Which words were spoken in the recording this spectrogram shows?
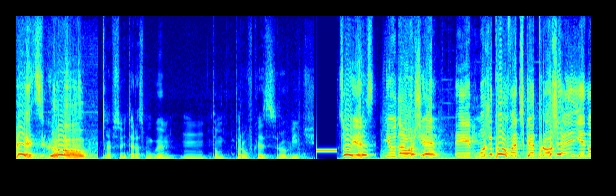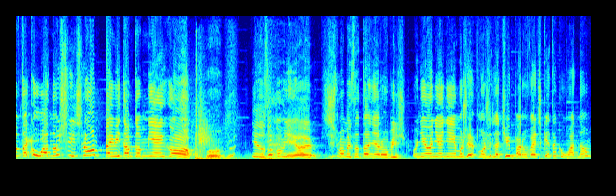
Let's go! A w sumie teraz mógłbym mm, tą parówkę zrobić. Co jest? Nie udało się! Yy, może paróweczkę, proszę! Jedną taką ładną, śliczną! Daj mi tam to mięcho! O, nie no, zapomniałem! Przecież mamy zadania robić! O nie, o nie, o nie, może, może dla ciebie paróweczkę taką ładną?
